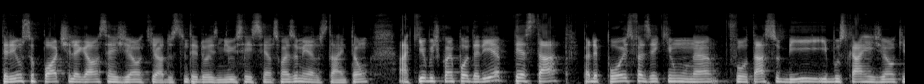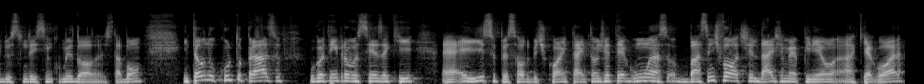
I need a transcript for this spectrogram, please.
teria um suporte legal nessa região aqui, ó, dos 32.600 mais ou menos, tá? Então, aqui o Bitcoin poderia testar para depois fazer aqui um, né, voltar a subir e buscar a região aqui dos 35 mil dólares, tá bom? Então, no curto prazo, o que eu tenho para vocês aqui é, é, isso, pessoal do Bitcoin, tá? Então, já tem algumas, bastante volatilidade, na minha opinião, aqui agora,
